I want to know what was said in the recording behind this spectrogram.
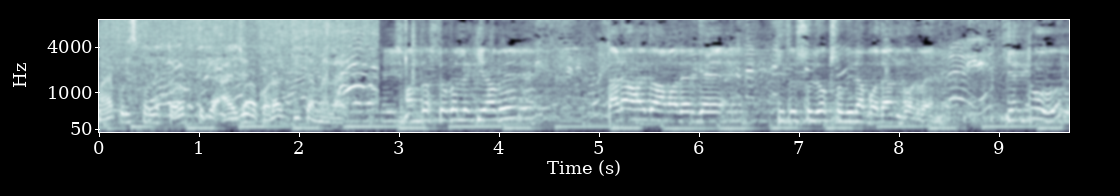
মায়াপুর ইস্কনের তরফ থেকে আয়োজন করা গীতা মেলায়। সন্তুষ্ট করলে কি হবে? তারা হয়তো আমাদেরকে কিছু সুযোগ সুবিধা প্রদান করবেন। কিন্তু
